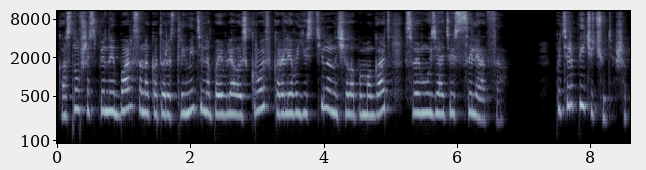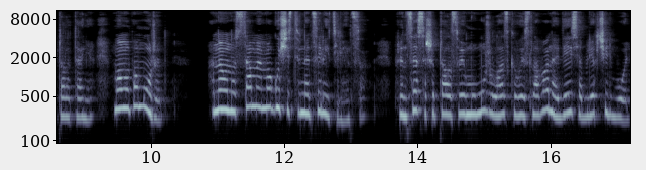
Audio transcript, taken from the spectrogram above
Коснувшись спины Барса, на которой стремительно появлялась кровь, королева Юстина начала помогать своему зятю исцеляться. «Потерпи чуть-чуть», — шептала Таня. «Мама поможет. Она у нас самая могущественная целительница». Принцесса шептала своему мужу ласковые слова, надеясь облегчить боль,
